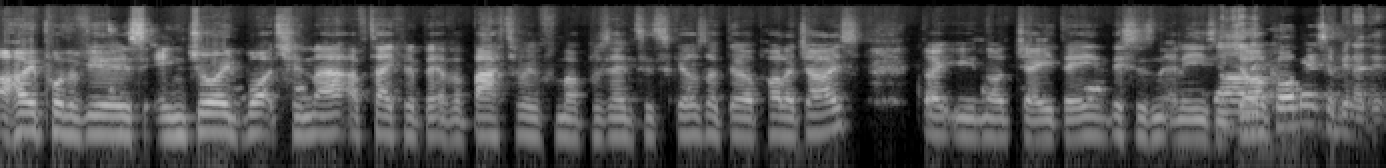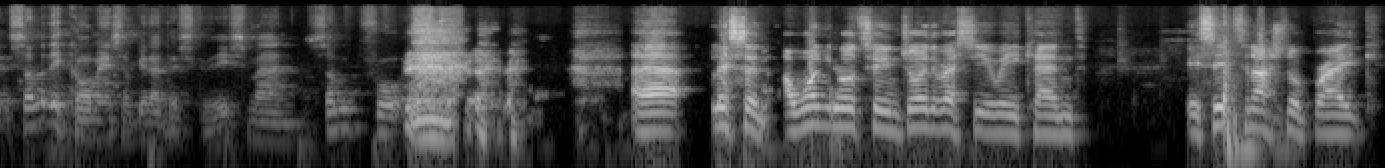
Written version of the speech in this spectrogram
I hope all the viewers enjoyed watching that. I've taken a bit of a battering for my presenting skills. I do apologise. Don't you nod, JD? This isn't an easy No, the job. comments have been a some of the comments have been a disgrace, man. Some photos. Uh, listen, I want you all to enjoy the rest of your weekend. It's international break.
